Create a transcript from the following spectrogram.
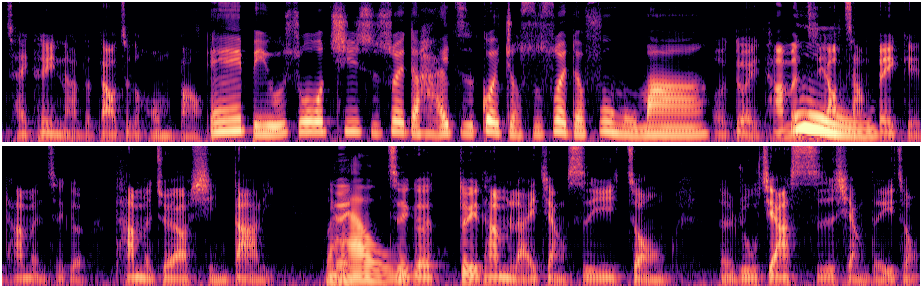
才可以拿得到这个红包。哎，比如说七十岁的孩子跪九十岁的父母吗？呃，对他们只要长辈给他们这个，他们就要行大礼，因为这个对他们来讲是一种呃儒家思想的一种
